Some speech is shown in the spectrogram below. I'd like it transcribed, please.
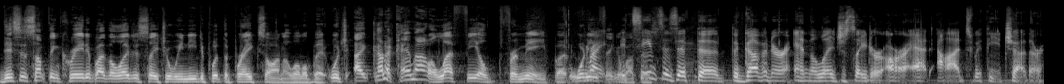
this is something created by the legislature. We need to put the brakes on a little bit, which I kind of came out of left field for me. But what do right. you think about this? it seems this? as if the, the governor and the legislator are at odds with each other.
